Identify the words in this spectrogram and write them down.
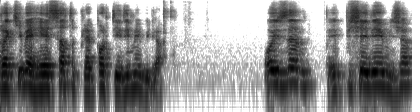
rakibe HS atıp report yediğimi biliyorum. O yüzden pek bir şey diyemeyeceğim.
